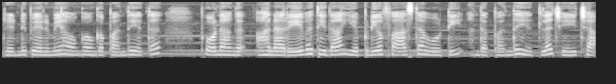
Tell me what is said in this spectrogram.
ரெண்டு பேருமே அவங்கவுங்க பந்தயத்தை போனாங்க. ஆனால் ரேவதி தான் எப்படியோ ஃபாஸ்ட்டாக ஓட்டி அந்த பந்தயத்தில் ஜெயிச்சா.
